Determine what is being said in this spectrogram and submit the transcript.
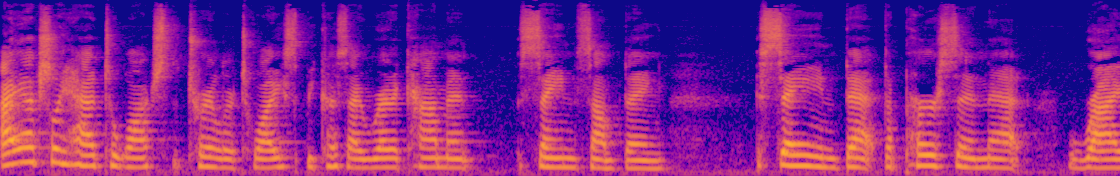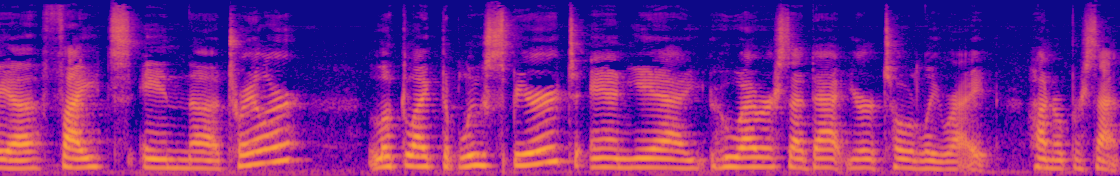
I actually had to watch the trailer twice because I read a comment saying something, saying that the person that Raya fights in the trailer looked like the Blue Spirit, and yeah, whoever said that, you're totally right, 100%.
